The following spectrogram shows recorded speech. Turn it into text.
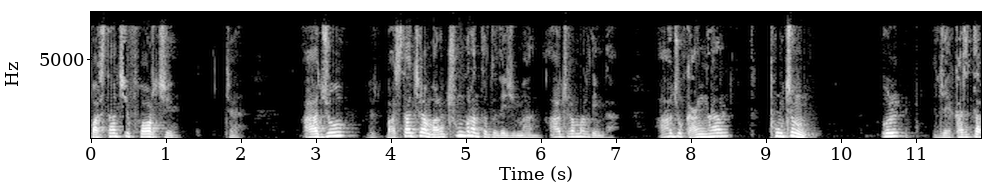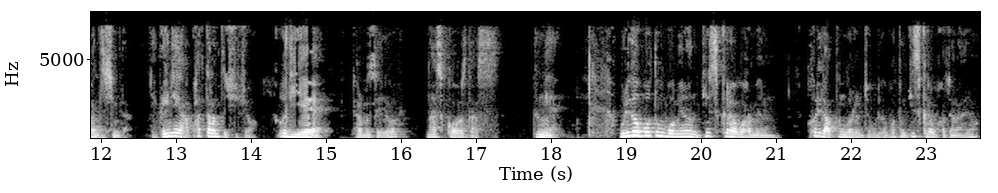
bastante forte. 자, 아주 바스탄치란 말은 충분한 뜻도 되지만 아주란 말도 됩니다. 아주 강한 통증을 이제 가졌다는 뜻입니다. 굉장히 아팠다는 뜻이죠. 어디에? 잘 보세요. costas 등에. 우리가 보통 보면 디스크라고 하면 허리가 아픈 거를 우리가 보통 디스크라고 하잖아요.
